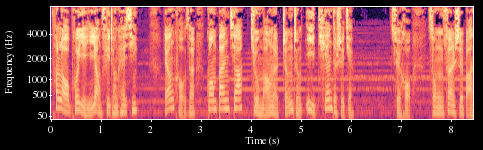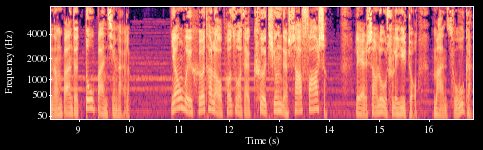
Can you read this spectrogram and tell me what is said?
他老婆也一样非常开心。两口子光搬家就忙了整整一天的时间，最后总算是把能搬的都搬进来了。杨伟和他老婆坐在客厅的沙发上，脸上露出了一种满足感。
